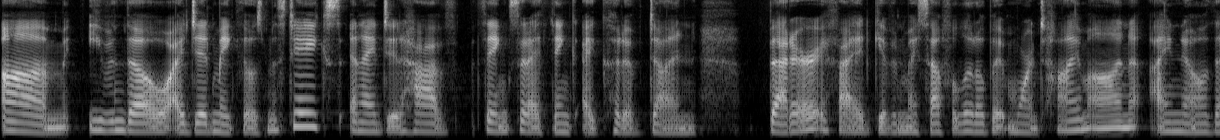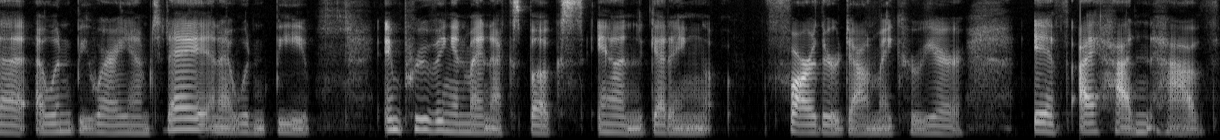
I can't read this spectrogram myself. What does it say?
um, even though I did make those mistakes and I did have things that I think I could have done better if I had given myself a little bit more time on. I know that I wouldn't be where I am today and I wouldn't be improving in my next books and getting farther down my career if I hadn't have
